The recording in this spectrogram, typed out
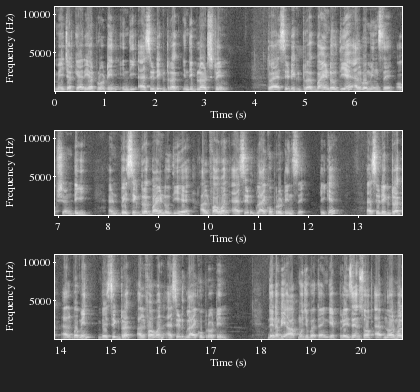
major carrier protein in the acidic drug in the bloodstream तो एसिडिक ड्रग बाइंड होती है एल्बमिन से option D and basic drug bind होती है अल्फ़ा वन एसिड ग्लाइकोप्रोटीन से, ठीक है? Acidic drug albumin basic drug alpha one acid glycoprotein then अभी आप मुझे बताएँगे presence of abnormal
